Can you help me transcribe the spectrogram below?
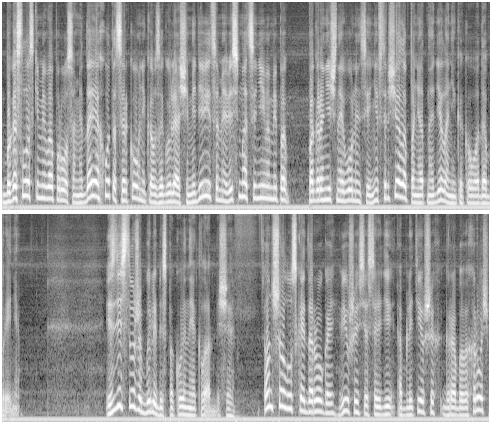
богословскими вопросами, да и охота церковников за гулящими девицами весьма ценимыми по пограничной вольницы не встречала, понятное дело, никакого одобрения. И здесь тоже были беспокойные кладбища. Он шел узкой дорогой, вившейся среди облетевших грабовых рощ,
